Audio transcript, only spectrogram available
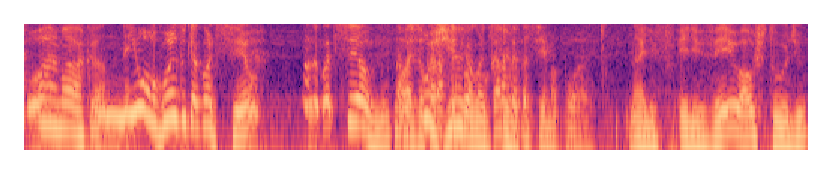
Porra, Marco, eu nenhum orgulho do que aconteceu. Mas aconteceu. Não, Não, mas o cara, foi, do que o aconteceu. cara foi pra cima, porra. Não, ele, ele veio ao estúdio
